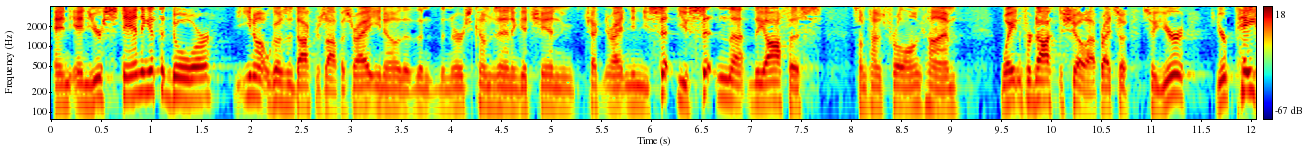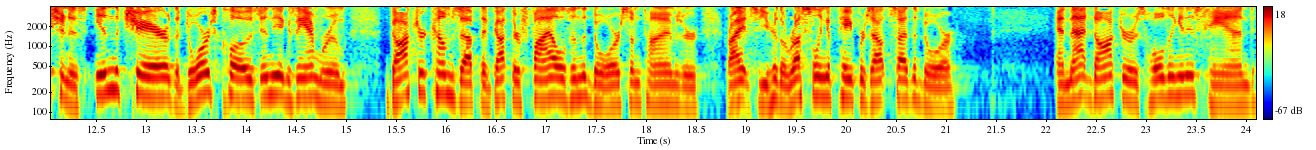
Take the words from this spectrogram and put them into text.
and and you're standing at the door. You know what goes to the doctor's office, right? You know the, the the nurse comes in and gets you in and check right, and then you sit you sit in the the office sometimes for a long time, waiting for doc to show up, right? So so your your patient is in the chair, the door's closed in the exam room. Doctor comes up, they've got their files in the door sometimes, or right. So you hear the rustling of papers outside the door, and that doctor is holding in his hand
